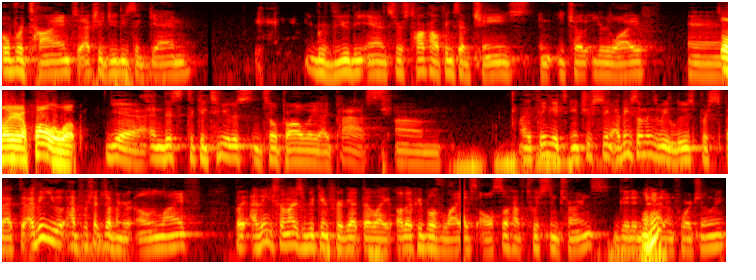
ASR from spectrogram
over time to actually do these again, review the answers, talk how things have changed in each other your life, and So like a follow up. Yeah, and this to continue this until probably I pass. Um, I think it's interesting. I think sometimes we lose perspective. I think you have perspective on your own life, but I think sometimes we can forget that like other people's lives also have twists and turns, good and bad, unfortunately.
